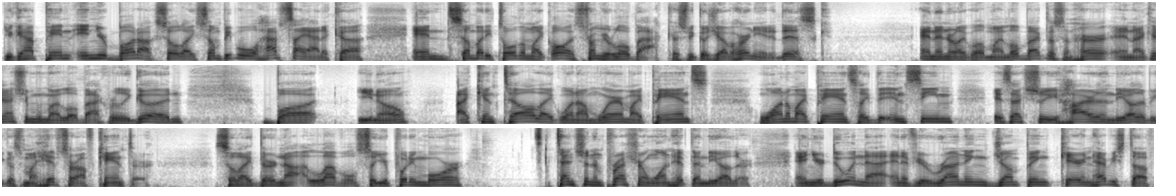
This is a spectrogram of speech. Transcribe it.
You can have pain in your buttocks. So, like, some people will have sciatica, and somebody told them, like, oh, it's from your low back. It's because you have a herniated disc. And then they're like, well, my low back doesn't hurt, and I can actually move my low back really good. But, you know, I can tell, like, when I'm wearing my pants, one of my pants, like the inseam, is actually higher than the other because my hips are off canter. So, like, they're not level. So, you're putting more tension and pressure on one hip than the other. And you're doing that. And if you're running, jumping, carrying heavy stuff,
